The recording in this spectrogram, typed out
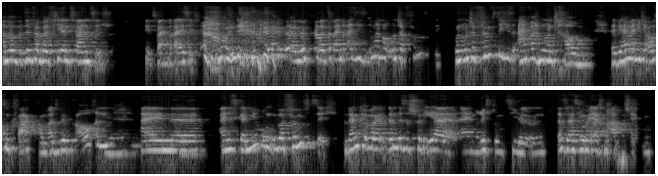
haben wir, sind wir bei 24. 32. Und ähm, aber 32 ist immer noch unter 50. Und unter 50 ist einfach nur ein Traum. Da werden wir nicht aus dem Quark kommen. Also wir brauchen eine, eine Skalierung über 50. Und dann können wir, dann ist es schon eher ein Richtung Ziel. Und das lasse ich mir erstmal abchecken.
